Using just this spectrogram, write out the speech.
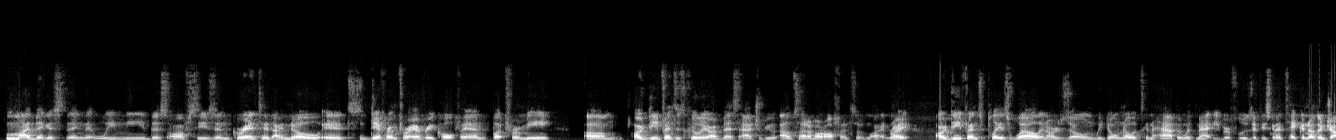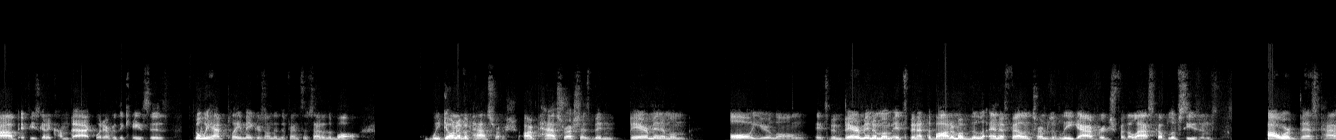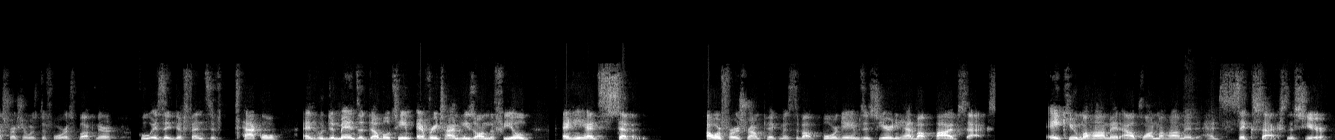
My biggest thing that we need this offseason, granted, I know it's different for every Colt fan, but for me, um, our defense is clearly our best attribute outside of our offensive line, right? Our defense plays well in our zone. We don't know what's going to happen with Matt Eberflus if he's going to take another job, if he's going to come back, whatever the case is. But we have playmakers on the defensive side of the ball. We don't have a pass rush. Our pass rush has been bare minimum all year long. It's been bare minimum. It's been at the bottom of the NFL in terms of league average for the last couple of seasons. Our best pass rusher was DeForest Buckner, who is a defensive tackle and who demands a double team every time he's on the field, and he had seven. Our first round pick missed about four games this year, and he had about five sacks. AQ Muhammad, Alquan Muhammad, had six sacks this year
